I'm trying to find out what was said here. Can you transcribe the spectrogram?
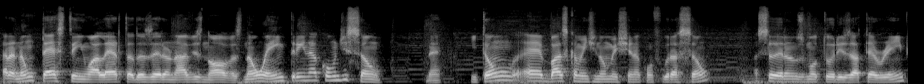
cara, não testem o alerta das aeronaves novas, não entrem na condição, né? Então é basicamente não mexer na configuração, acelerando os motores até ramp.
